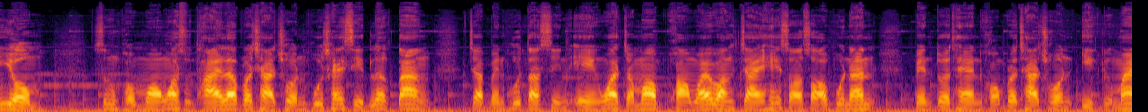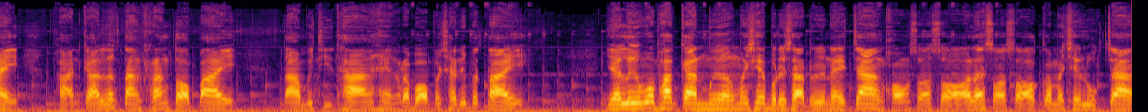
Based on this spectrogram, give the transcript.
นิยม ซึ่งผมมองว่าสุดท้ายแล้วประชาชนผู้ใช้สิทธิ์เลือกตั้ง จะเป็นผู้ตัดสินเองว่าจะมอบความไว้วางใจให้สสผู้นั้น เป็นตัวแทนของประชาชนอีกหรือไม่ ผ่านการเลือกตั้งครั้งต่อไป ตามวิถีทางแห่งระบอบประชาธิปไตย อย่าลืมว่าพรรคการเมืองไม่ใช่บริษัทหรือนายจ้างของสสและสสก็ไม่ใช่ลูกจ้าง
